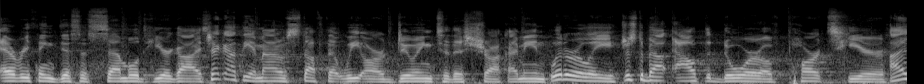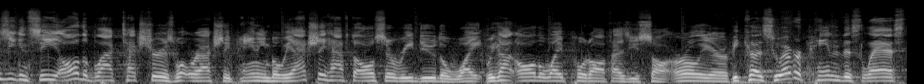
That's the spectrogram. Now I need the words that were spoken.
everything disassembled here, guys. Check out the amount of stuff that we are doing to this truck. I mean, literally just about out the door of parts here. As you can see, all the black texture is what we're actually painting, but we actually have to also redo the white. We got all the white pulled off as you saw earlier because whoever painted this last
